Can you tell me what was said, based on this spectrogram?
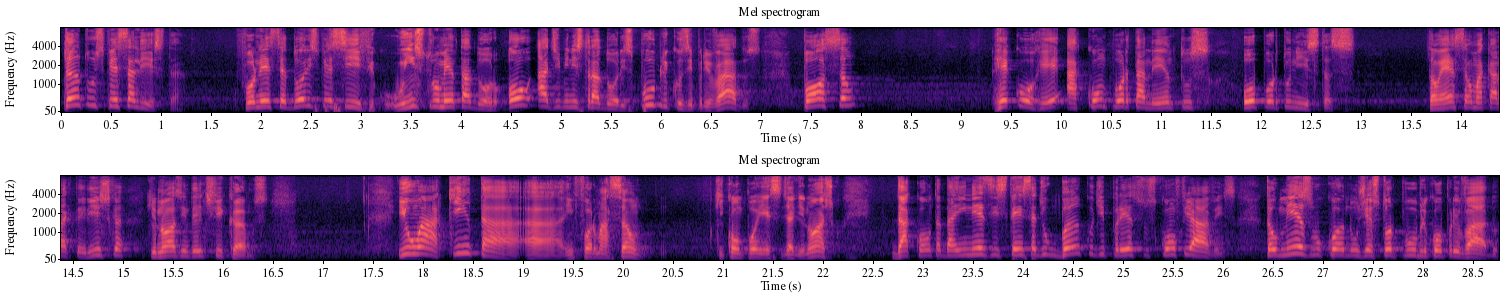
tanto o especialista, fornecedor específico, o instrumentador ou administradores públicos e privados possam recorrer a comportamentos oportunistas. Então, essa é uma característica que nós identificamos. E uma quinta informação que compõe esse diagnóstico dá conta da inexistência de um banco de preços confiáveis. Então, mesmo quando um gestor público ou privado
